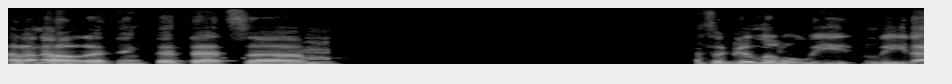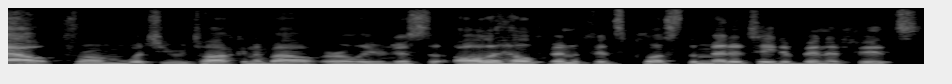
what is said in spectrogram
I don't know. I think that that's um, that's a good little lead lead out from what you were talking about earlier. Just all the health benefits plus the meditative benefits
